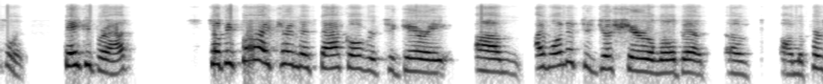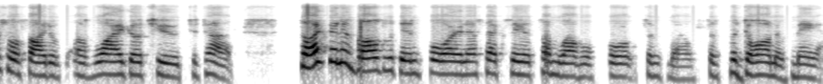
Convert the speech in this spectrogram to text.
Excellent. Thank you, Brad. So before I turn this back over to Gary, um, I wanted to just share a little bit of on the personal side of, of why I go to, to TUG. So I've been involved with Infor and SXE at some level for since well since the dawn of man.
